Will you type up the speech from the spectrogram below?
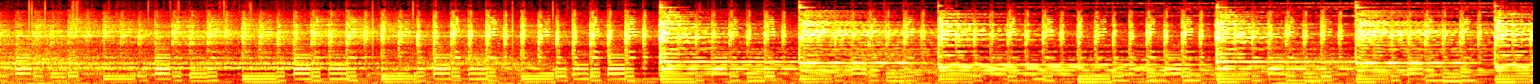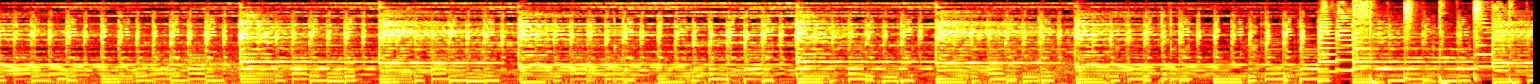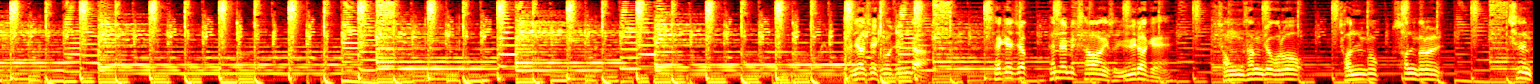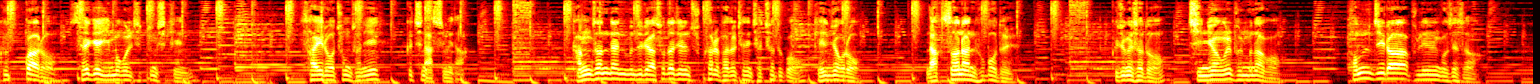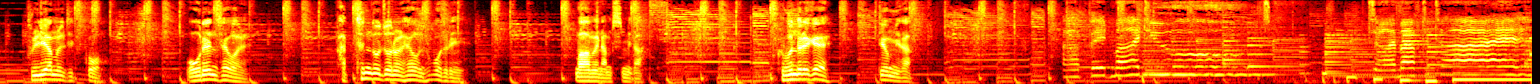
팬데믹 상황에서 유일하게 정상적으로 전국 선거를 치른 국가로 세계 이목을 집중시킨 4.15 총선이 끝이 났습니다. 당선된 분들이야 쏟아지는 축하를 받을 테니 제쳐두고 개인적으로 낙선한 후보들 그 중에서도 진영을 불문하고 험지라 불리는 곳에서 불리함을 딛고 오랜 세월 같은 도전을 해온 후보들이 마음에 남습니다. 그분들에게 띄웁니다. I've paid my dues time after time.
